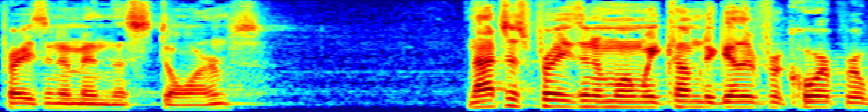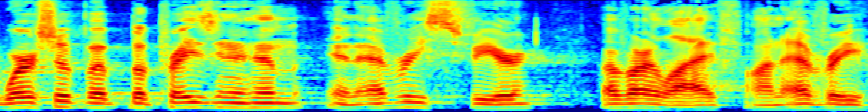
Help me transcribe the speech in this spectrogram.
Praising Him in the storms. Not just praising Him when we come together for corporate worship, but, but praising Him in every sphere of our life, on every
